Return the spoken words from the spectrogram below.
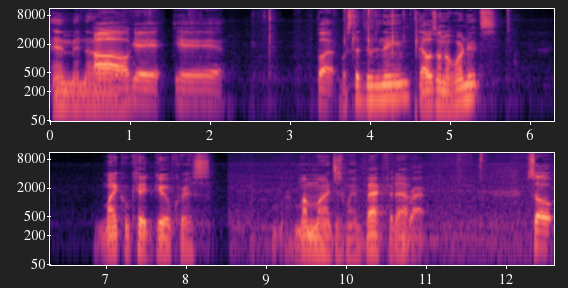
Him and uh, oh, okay, yeah, yeah, yeah. But what's that dude's name? That was on the Hornets. Michael Kidd Gilchrist. My mind just went back for that. right. So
